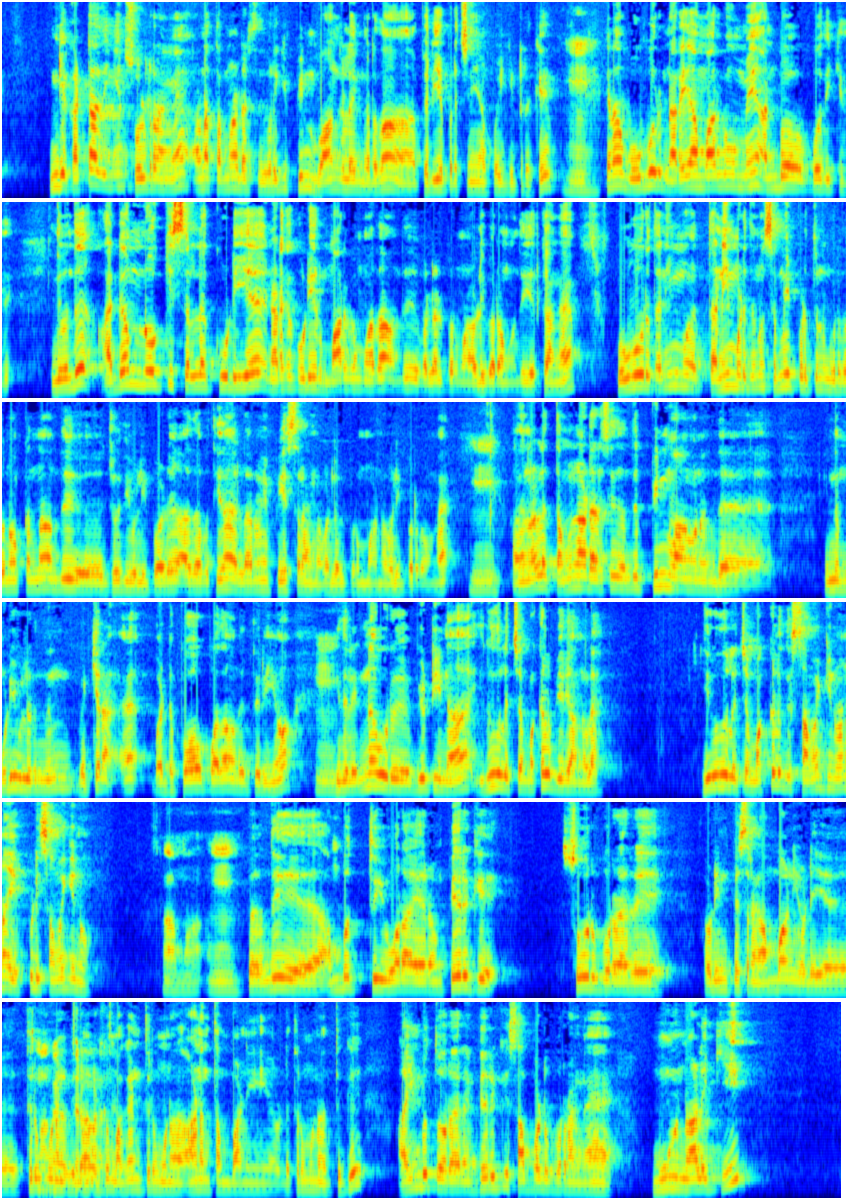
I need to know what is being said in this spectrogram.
இங்க கட்டாதீங்கன்னு சொல்றாங்க. ஆனா தமிழ்நாடு அரசு இது வரைக்கும் பின் வாங்கலைங்கிறதான் பெரிய பிரச்சனையா போய்கிட்டு இருக்கு. ஏன்னா ஒவ்வொரு நிறைய மார்க்கமுமே அன்பை போதிக்குது. இது வந்து அகம் நோக்கி செல்லக்கூடிய நடக்கக்கூடிய ஒரு மார்க்கமாக தான் வந்து வள்ளல் பெருமாள் வழிபடுறவங்க வந்து இருக்காங்க. ஒவ்வொரு தனி தனி மனிதனும் செம்மைப்படுத்தணுங்கிறத நோக்கம் தான் வந்து ஜோதி வழிபாடு. அதை பற்றி தான் எல்லாருமே பேசுகிறாங்க வள்ளல் பெருமானை வழிபடுறவங்க. அதனால தமிழ்நாடு அரசு இது வந்து பின் வாங்கணும் இந்த இந்த முடிவுல இருந்துன்னு வைக்கிறாங்க. பட் போக போக தான் வந்து தெரியும். இதுல என்ன ஒரு பியூட்டினா இருபது லட்சம் மக்கள் போயிருக்காங்கல்ல. இருபது லட்சம் மக்களுக்கு சமைக்கணும்னா எப்படி சமைக்கணும்? ஆமா. இப்ப வந்து ஐம்பத்தி ஓராயிரம் பேருக்கு சோறு போடுறாரு அப்படின்னு பேசுறாங்க. அம்பானியோடைய திருமண மகன் விழாவுக்கு மகன் திருமணம் ஆனந்த் அம்பானியோட திருமணத்துக்கு ஐம்பத்தோராயிரம் பேருக்கு சாப்பாடு போடுறாங்க. மூணு நாளைக்கு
